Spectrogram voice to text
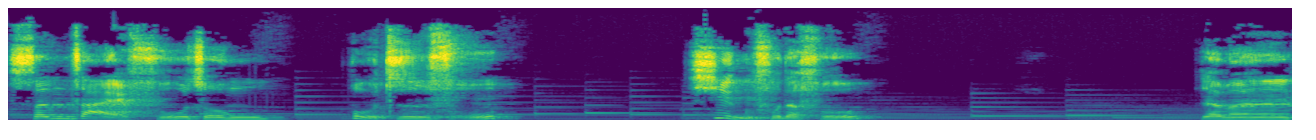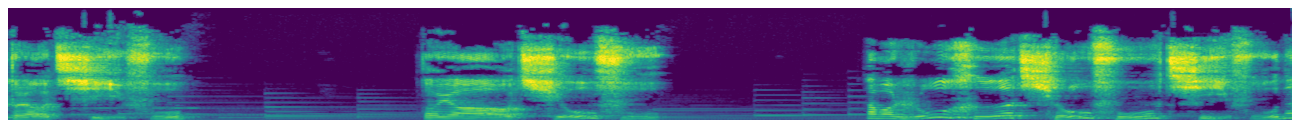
身在福中不知福，幸福的“福”。人们都要祈福，都要求福。那么，如何求福、祈福呢？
